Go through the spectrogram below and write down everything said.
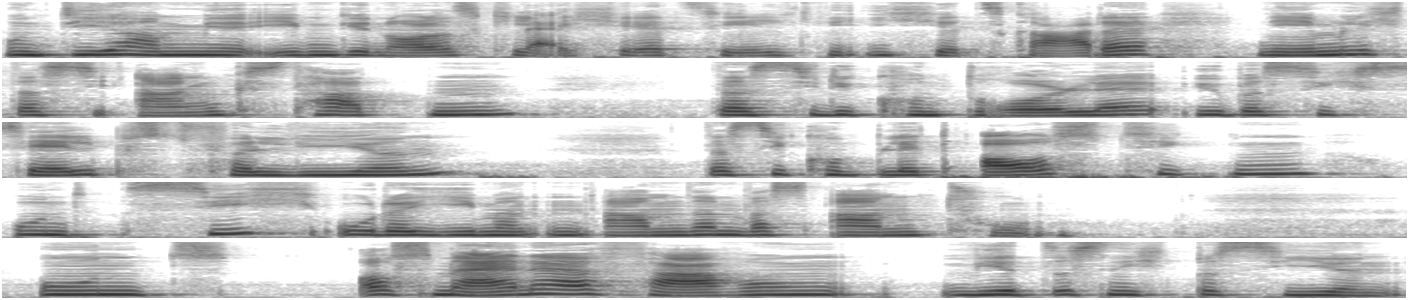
Und die haben mir eben genau das Gleiche erzählt wie ich jetzt gerade, nämlich, dass sie Angst hatten, dass sie die Kontrolle über sich selbst verlieren, dass sie komplett austicken und sich oder jemanden anderen was antun. Und aus meiner Erfahrung wird das nicht passieren.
